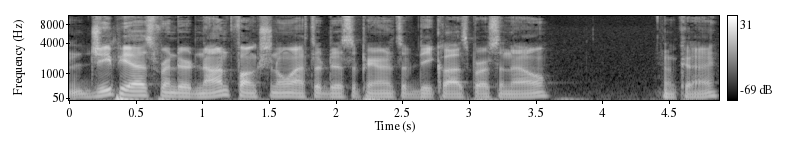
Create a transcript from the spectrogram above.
GPS rendered non functional after disappearance of D class personnel. Okay.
